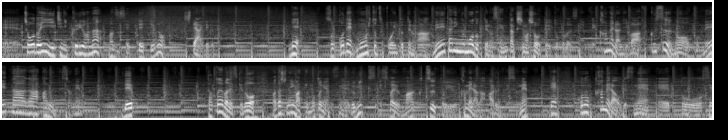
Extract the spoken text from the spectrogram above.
えー、ちょうどいい位置に来るようなまず設定っていうのをしてあげるでそこでもう一つポイントっていうのがメータリングモードっていうのを選択しましょうというところですね。でカメラには複数のこうメーターがあるんですよね。で例えばですけど私の今手元にはですねルミックス S5 Mark II というカメラがあるんですよね。でこのカメラをですね、えー、っと設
